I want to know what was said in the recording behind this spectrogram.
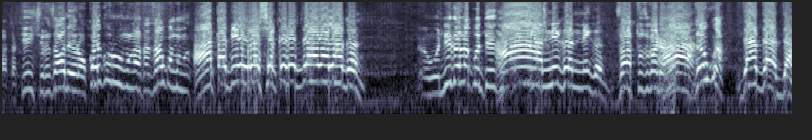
आता टेन्शन झाले राव. काय करू मग आता? जाऊ का मग? आता देवराशाकडे जावं लागन. अहो, निघा ना पण ते. हा निघन निघन. जातोच गाड्या हा. जाऊ का? जा जा जा.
